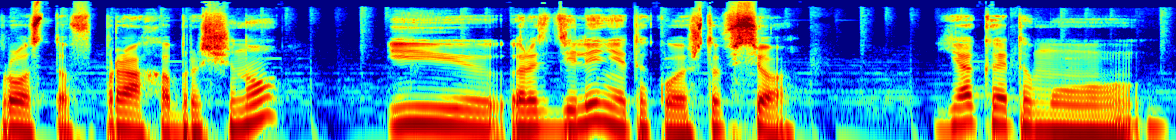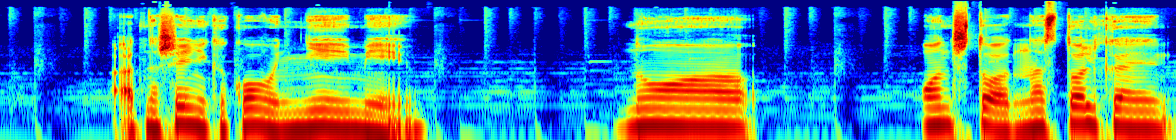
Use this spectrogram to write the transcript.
Просто в прах обращено. И разделение такое, что все. Я к этому отношения никакого не имею. Но он что, настолько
